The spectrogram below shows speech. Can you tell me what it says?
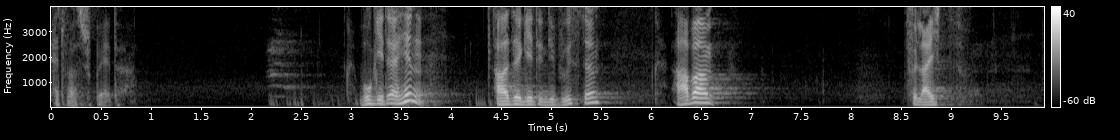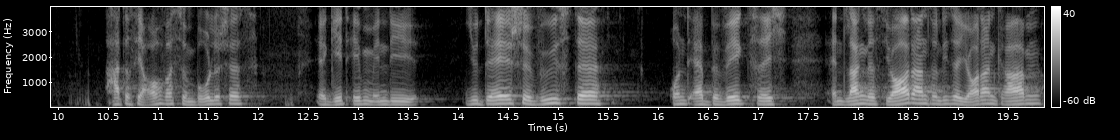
etwas später. Wo geht er hin? Also er geht in die Wüste, aber Vielleicht hat es ja auch was Symbolisches. Er geht eben in die judäische Wüste und er bewegt sich entlang des Jordans und dieser Jordangraben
